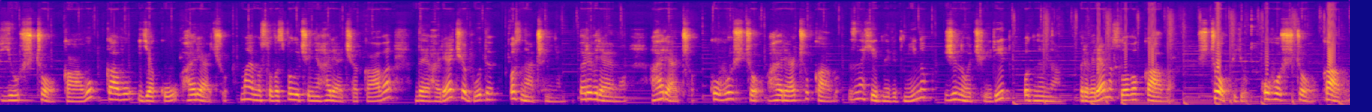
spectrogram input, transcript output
п'ю що каву, каву яку гарячу. Маємо словосполучення гаряча кава, де гаряче буде означенням. Перевіряємо гарячу, кого що гарячу каву. Знахідний відмінок, жіночий рід, однина. Перевіряємо слово кава. Що п'ю, кого що каву.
